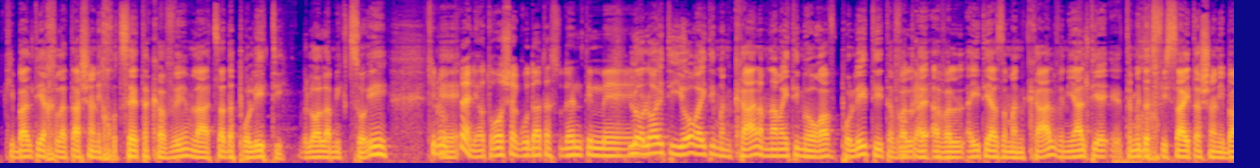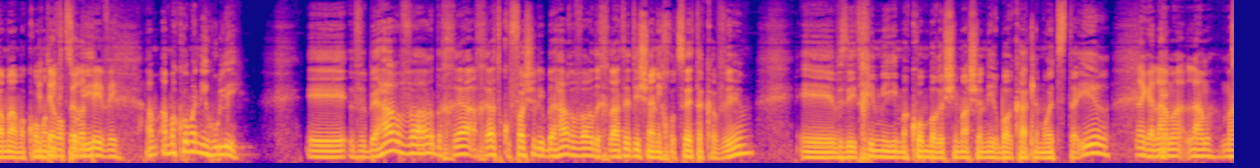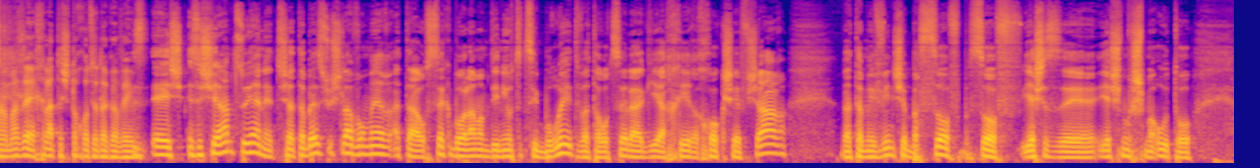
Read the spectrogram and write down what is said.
קיבלתי החלטה שאני חוצה את הקווים לצד הפוליטי ולא על המקצועי. כאילו, אתה יודע, להיות ראש אגודת הסטודנטים... לא, לא הייתי יו"ר, הייתי מנכ"ל, אמנם הייתי מעורב פוליטית, אבל, okay. אוקיי. אבל הייתי אז המנכ"ל, וניהלתי, תמיד התפיסה הייתה שאני בא מהמקום יותר המקצועי. יותר אופרטיבי. המקום הניהולי, אה, ובהרווארד, אחרי, אחרי התקופה שלי בהרווארד, החלטתי שאני חוצה את הקווים, אה, וזה התחיל ממקום ברשימה של ניר ברקת למועצת העיר. רגע, למה, למה? מה, מה זה החלטת שאתה חוצה את הקווים? אה, זו שאלה מצוינת, שאתה באיזשהו שלב אומר, אתה עוסק בעולם המדיניות הציבורית, ואתה רוצה להגיע הכי רחוק שאפשר, ואתה מבין שבסוף, בסוף, יש איזה, יש משמעות, או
